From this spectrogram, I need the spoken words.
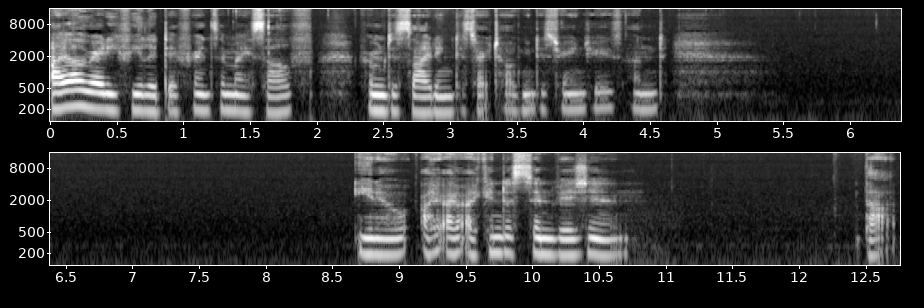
I already feel a difference in myself from deciding to start talking to strangers and you know, I, I, I can just envision that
